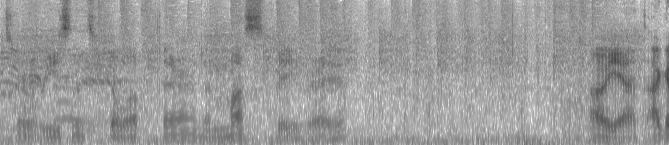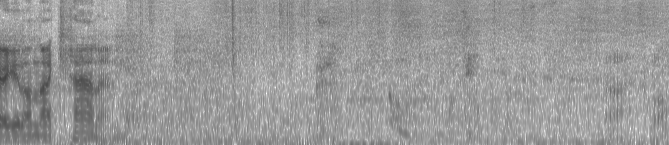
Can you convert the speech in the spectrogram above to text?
Is there a reason to go up there? There must be, right? Oh yeah, I gotta get on that cannon. Ah, well,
